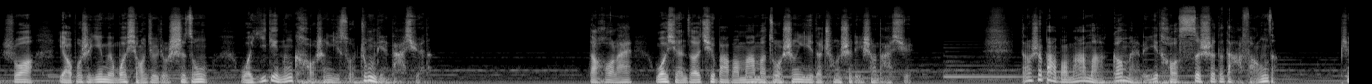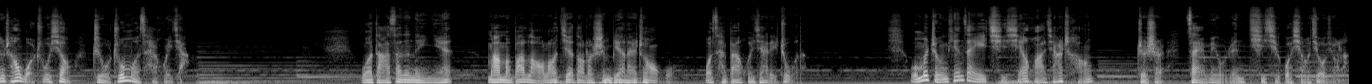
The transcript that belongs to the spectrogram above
说要不是因为我小舅舅失踪，我一定能考上一所重点大学的。到后来，我选择去爸爸妈妈做生意的城市里上大学。当时爸爸妈妈刚买了一套四室的大房子，平常我住校，只有周末才回家。我大三的那年，妈妈把姥姥接到了身边来照顾，我才搬回家里住的。我们整天在一起闲话家常，只是再也没有人提起过小舅舅了。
